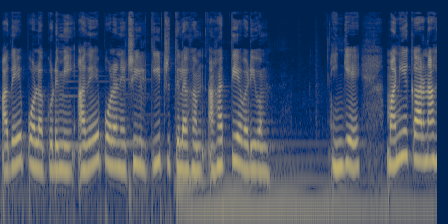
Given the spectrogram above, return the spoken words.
அதே போல குடுமி அதே போல நெற்றியில் கீற்று திலகம் அகத்திய வடிவம். இங்கே மணியக்காரனாக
